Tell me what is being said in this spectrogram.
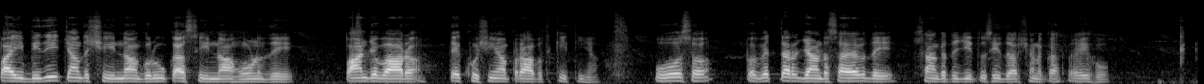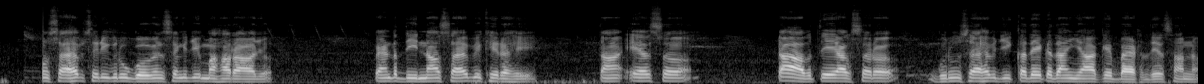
ਭਾਈ ਵਿਧੀ ਚੰਦ ਸ਼ੀਨਾ ਗੁਰੂ ਕਾ ਸੀਨਾ ਹੋਣ ਦੇ ਪੰਜ ਵਾਰ ਤੇ ਖੁਸ਼ੀਆਂ ਪ੍ਰਾਪਤ ਕੀਤੀਆਂ। ਉਸ ਪਵਿੱਤਰ ਜੰਡ ਸਾਹਿਬ ਦੇ ਸੰਗਤ ਜੀ ਤੁਸੀਂ ਦਰਸ਼ਨ ਕਰ ਰਹੇ ਹੋ। ਸਾਹਿਬ ਸ੍ਰੀ ਗੁਰੂ ਗੋਬਿੰਦ ਸਿੰਘ ਜੀ ਮਹਾਰਾਜ ਪਿੰਡ ਦੀਨਾ ਸਾਹਿਬ ਵਿਖੇ ਰਹੇ, ਤਾਂ ਇਸ ਢਾਬ ਤੇ ਅਕਸਰ ਗੁਰੂ ਸਾਹਿਬ ਜੀ ਕਦੇ ਕਦਾਈ ਆ ਕੇ ਬੈਠਦੇ ਸਨ।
